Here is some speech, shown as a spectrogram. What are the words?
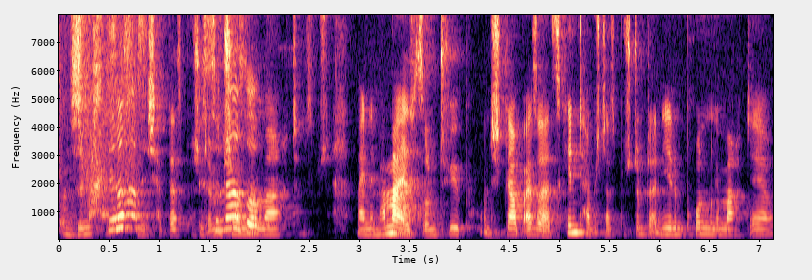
und weiß dir es was? nicht. Ich habe das bestimmt da schon so? gemacht. Meine Mama ist so ein Typ. Und ich glaube, also als Kind habe ich das bestimmt an jedem Brunnen gemacht, der,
